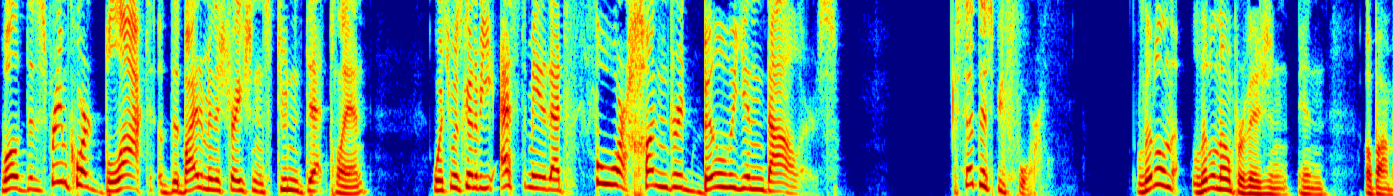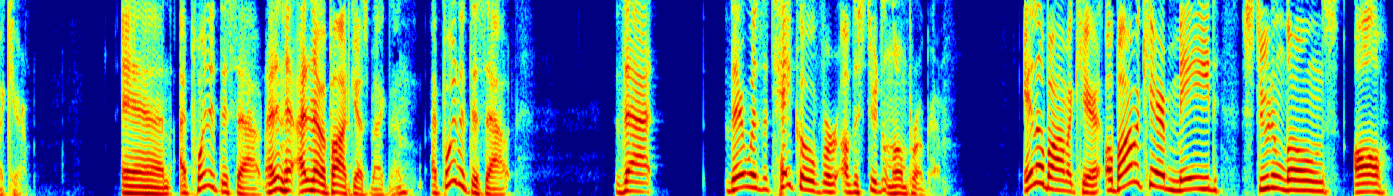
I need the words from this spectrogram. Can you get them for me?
Well, the Supreme Court blocked the Biden administration's student debt plan, which was going to be estimated at $400 billion. I said this before. Little, little known provision in Obamacare. And I pointed this out. I didn't, ha- I didn't have a podcast back then. I pointed this out that there was a takeover of the student loan program in Obamacare, Obamacare made student loans all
